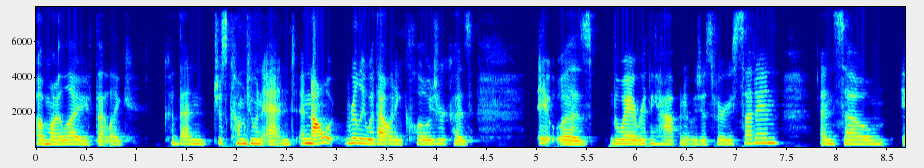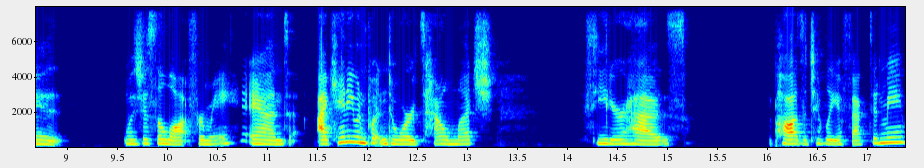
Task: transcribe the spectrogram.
of my life that like could then just come to an end and not really without any closure because it was the way everything happened it was just very sudden and so it was just a lot for me and i can't even put into words how much theater has positively affected me.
